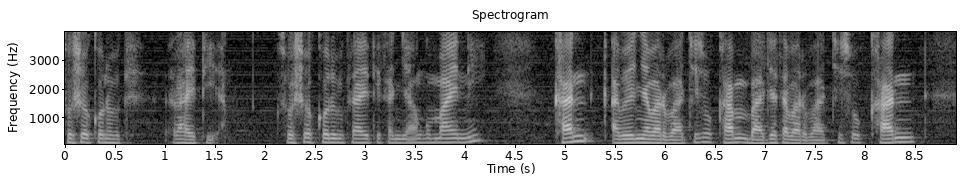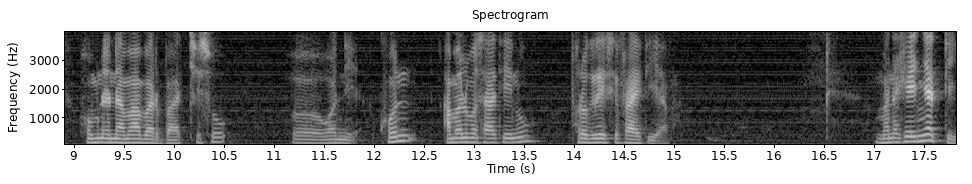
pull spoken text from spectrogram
soosho ikoonomik raayitiidha soosho ikoonomik raayitii kan jedhamu kun maa inni kan qabeenya barbaachisu kan baajata barbaachisu kan humna namaa barbaachisu wanni kun amaluma isaatiinuu progressive right jedhama. Mana keenyatti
